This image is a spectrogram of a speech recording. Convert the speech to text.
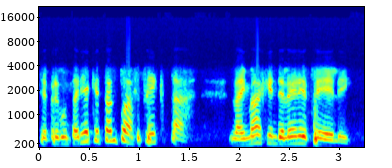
te preguntaría qué tanto afecta la imagen de la NFL.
